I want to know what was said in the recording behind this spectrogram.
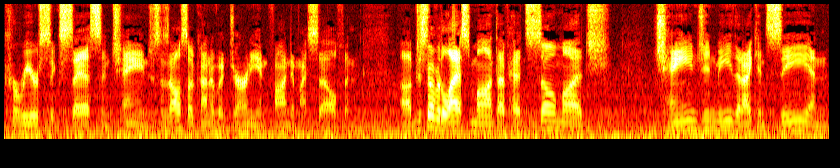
career success and change, this is also kind of a journey in finding myself. And uh, just over the last month, I've had so much change in me that I can see. And,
